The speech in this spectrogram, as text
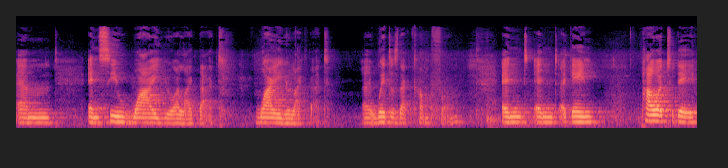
um, and see why you are like that. Why are you like that? Uh, where does that come from? And and again, power today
